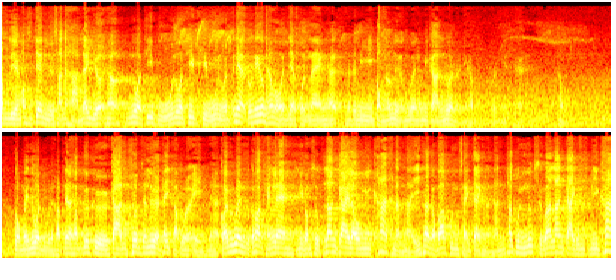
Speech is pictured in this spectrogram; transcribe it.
ลำเลียงออกซิเจนหรือสารอาหารได้เยอะนะฮะนวดที่หูนวดที่ผิวนวดเนี่ยตรงนี้ก็เขาบอกว่าอย่ากดแรงนะฮะมันจะมีต่อมน้ำเหลืองด้วยนะมีการนวดแบบนี้ครับแบบนี้นะครับลงไปนวดดูนะครับนี่นะครับก็คือการเพิ่มเส้นเลือดให้กับตัวเราเองนะฮะขอให้เพื่อนๆสุขภาพแข็งแรงมีความสุขร่างกายเรามีค่าขนาดไหนเท่ากับว่าคุณใส่ใจขนาดนั้น ถ้าคุณรู้สึกว่าร่างกายคุณมีค่า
